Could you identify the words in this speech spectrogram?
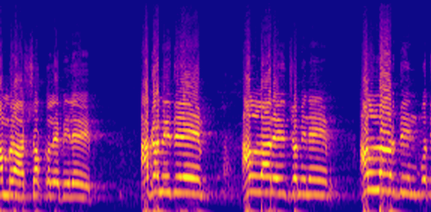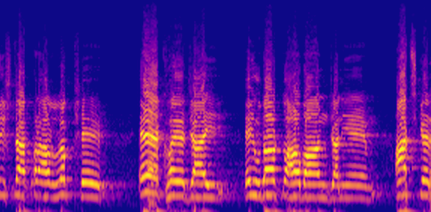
আমরা সকলে মিলে আগামী দিনে আল্লাহর এই জমিনে আল্লাহর দিন প্রতিষ্ঠা করার লক্ষ্যে এক হয়ে যাই। এই উদারত আহ্বান জানিয়ে আজকের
